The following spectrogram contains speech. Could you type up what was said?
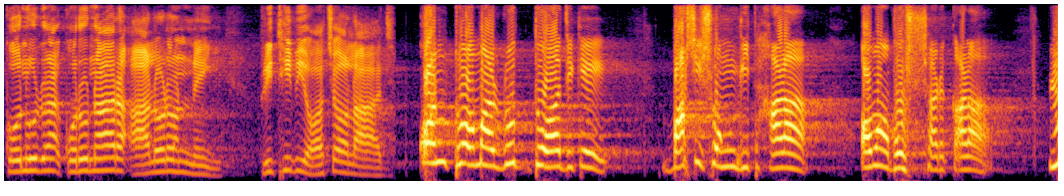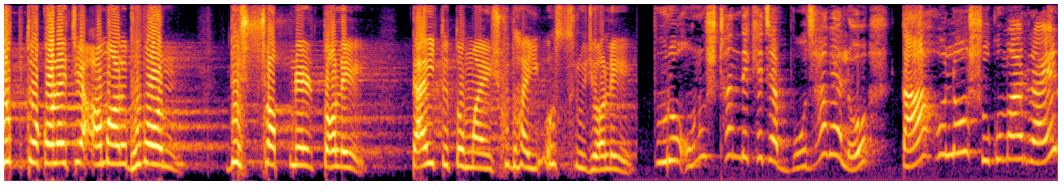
করুণা, করুণার আলোড়ন নেই, পৃথিবী অচল আজ। কণ্ঠ আমার রুদ্ধ আজকে, বাসি সংগীত হারা, অমাবস্যার কারা। লুপ্ত করেছে আমার ভুবন, দুঃস্বপ্নের তলে। তাই তো তোমায় শুধাই অশ্রু জলে। পুরো অনুষ্ঠান দেখে যা বোঝা গেল, তা হলো সুকুমার রায়ের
